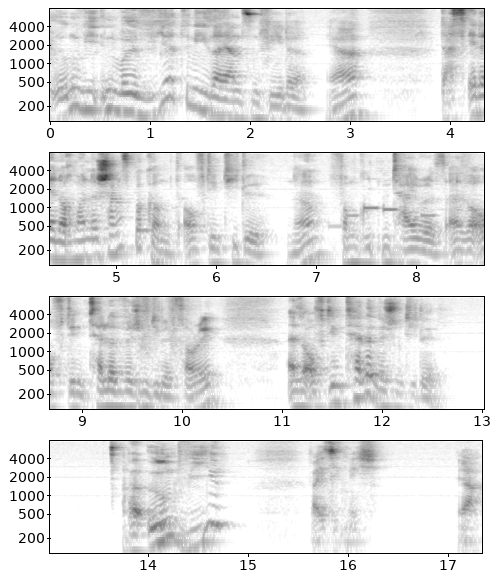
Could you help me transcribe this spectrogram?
irgendwie involviert in dieser ganzen Fehde, ja, dass er dann nochmal eine Chance bekommt auf den Titel, ne, vom guten Tyrus, also auf den Television-Titel, sorry, also auf den Television-Titel. Aber irgendwie, weiß ich nicht, ja,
